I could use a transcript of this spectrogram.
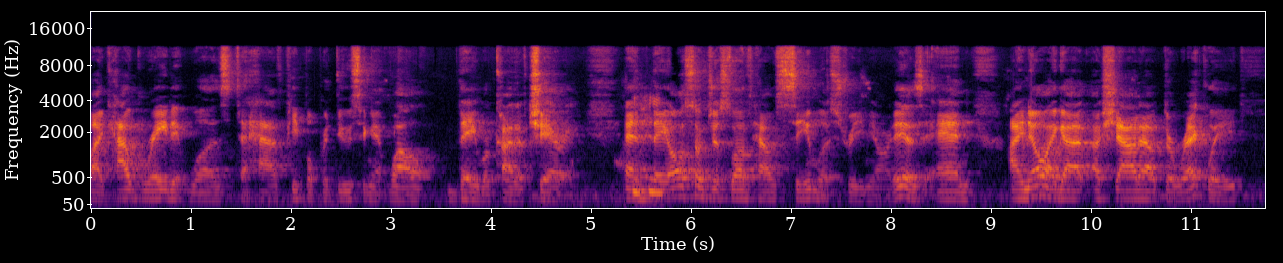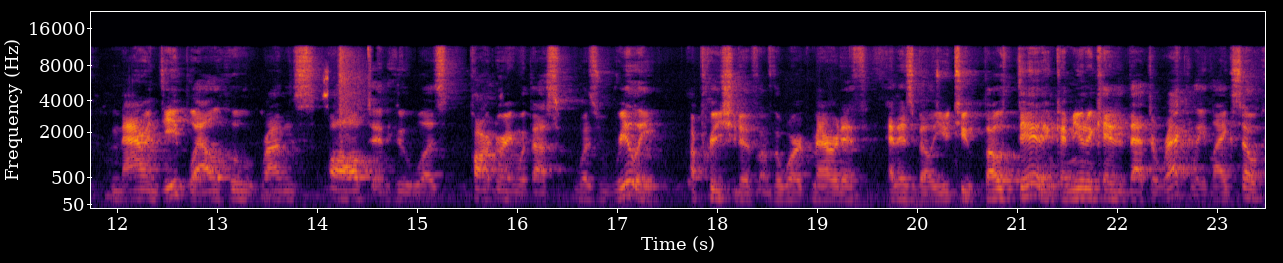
like how great it was to have people producing it while they were kind of chairing. And mm-hmm. they also just loved how seamless StreamYard is. And I know I got a shout out directly Maren Deepwell, who runs Alt and who was partnering with us, was really appreciative of the work Meredith and Isabel YouTube both did and communicated that directly. Like, so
